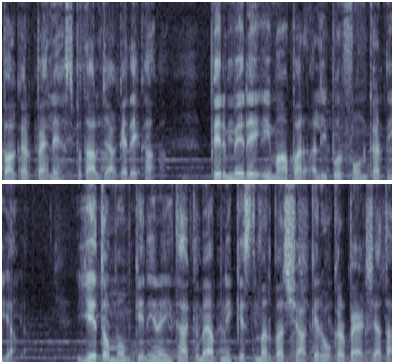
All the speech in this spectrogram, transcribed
پا کر پہلے ہسپتال جا کے دیکھا۔ پھر میرے اماں پر علی پور فون کر دیا۔ یہ تو ممکن ہی نہیں تھا کہ میں اپنی قسمت پر شاکر ہو کر بیٹھ جاتا۔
